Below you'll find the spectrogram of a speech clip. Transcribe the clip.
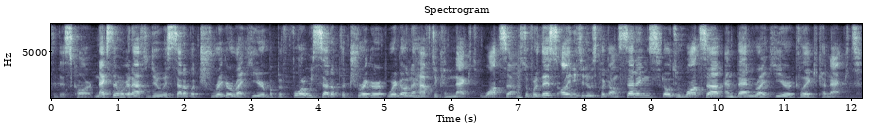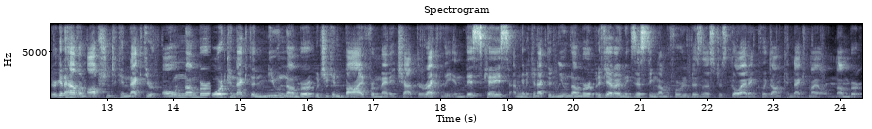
to this card. Next thing we're gonna have to do is set up a trigger right here, but before we set up the trigger, we're gonna have to connect WhatsApp. So for this, all you need to do is click on settings, go to WhatsApp, and then right here, click connect. You're gonna have an option to connect your own number or connect a new number, which you can buy from ManyChat directly. In this case, I'm gonna connect a new number, but if you have an existing number for your business, just go ahead and click on connect my own number.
